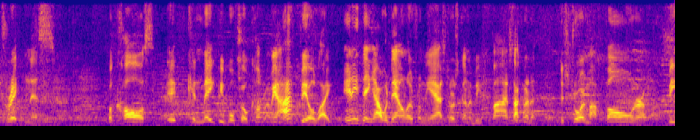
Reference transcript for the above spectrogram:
strictness because it can make people feel comfortable. I mean, I feel like anything I would download from the App Store is going to be fine. It's not going to destroy my phone or be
